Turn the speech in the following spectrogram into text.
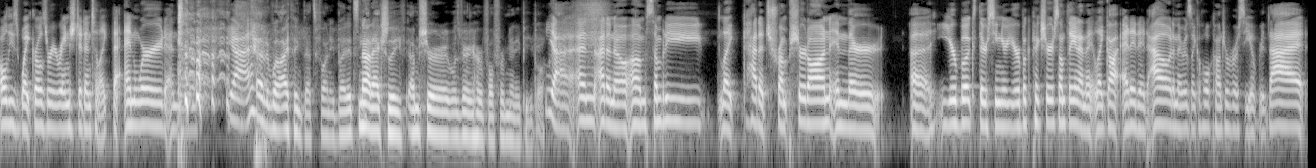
all these white girls rearranged it into like the N word and then yeah. And, well, I think that's funny, but it's not actually. I'm sure it was very hurtful for many people. Yeah, and I don't know, um somebody like had a Trump shirt on in their uh yearbook, their senior yearbook picture or something and it like got edited out and there was like a whole controversy over that.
